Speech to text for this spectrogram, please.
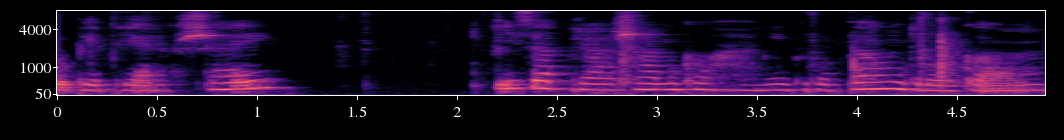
grupie pierwszej i zapraszam, kochani, grupę drugą.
